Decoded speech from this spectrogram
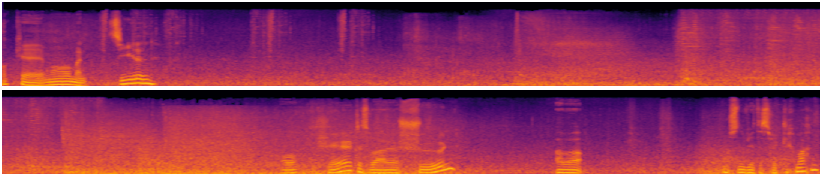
Okay, Moment. Zielen. Okay, das war ja schön. Aber mussten wir das wirklich machen?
